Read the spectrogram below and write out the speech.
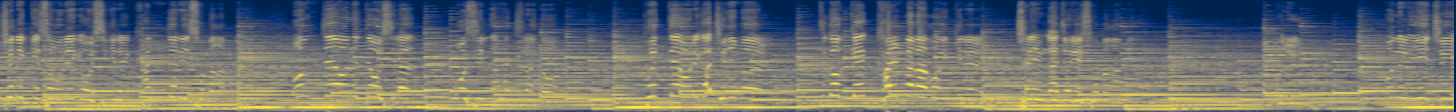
주님께서 우리에게 오시기를 간절히 소망합니다. 언제 어느 때 오시라 오시나 할지라도 그때 우리가 주님을 뜨겁게 갈망하고 있기를 주님 간절히 소망합니다. 오늘 오늘 이 주일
